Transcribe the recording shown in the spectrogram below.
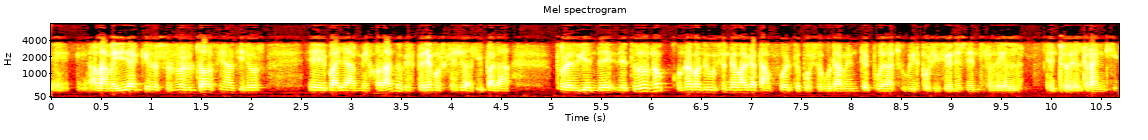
eh, a la medida en que nuestros resultados financieros eh, vayan mejorando, que esperemos que sea así para por el bien de, de todos, ¿no? Con una contribución de marca tan fuerte, pues seguramente puedan subir posiciones dentro del dentro del ranking.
